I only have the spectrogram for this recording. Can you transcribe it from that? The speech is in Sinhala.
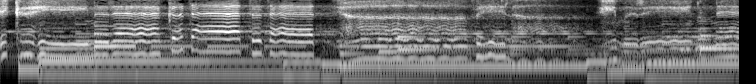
එක හීන රැක තැත තැත් යාවෙලා හිමරේනුනෑ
